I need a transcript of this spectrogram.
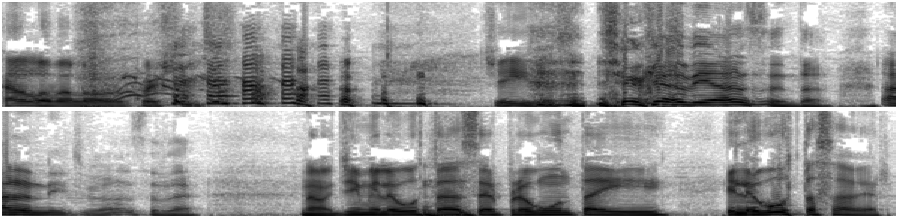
hell of a lot of questions. Jesus. You got the answer, though. I don't need to answer that. No, Jimmy le gusta hacer preguntas y, y le gusta saber.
